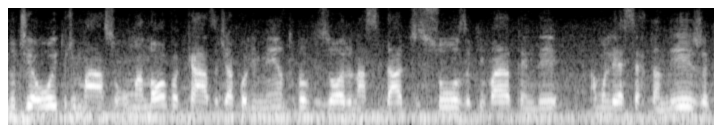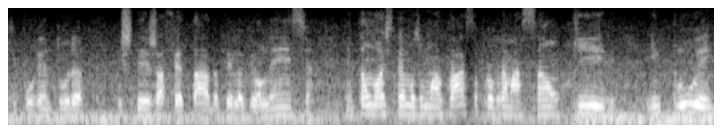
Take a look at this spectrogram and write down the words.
no dia 8 de março uma nova casa de acolhimento provisório na cidade de Souza que vai atender a mulher sertaneja que porventura esteja afetada pela violência. Então nós temos uma vasta programação que inclui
